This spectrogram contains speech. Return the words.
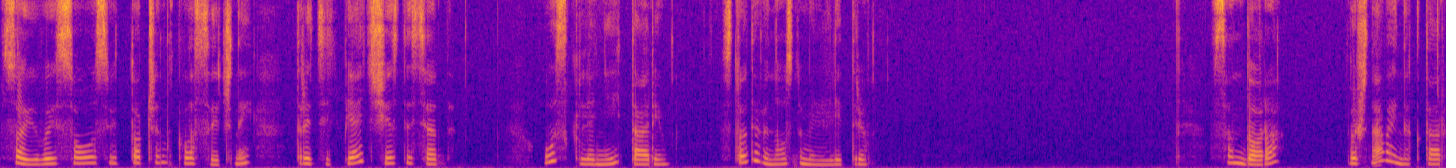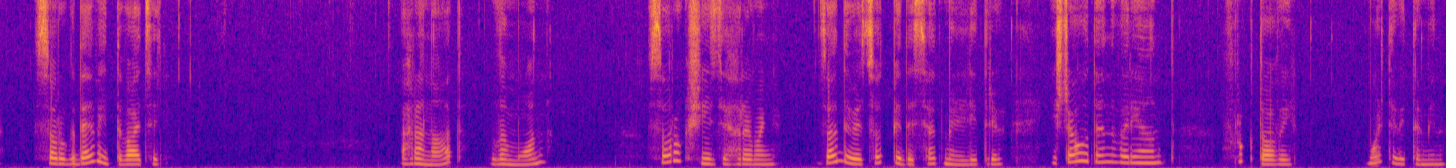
Соєвий соус від Торчин класичний 35,60 у скляній тарі 190 мл. Сандора вишневий нектар 49,20 Гранат, лимон 46 гривень за 950 мл. І ще один варіант фруктовий мультивітамін.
